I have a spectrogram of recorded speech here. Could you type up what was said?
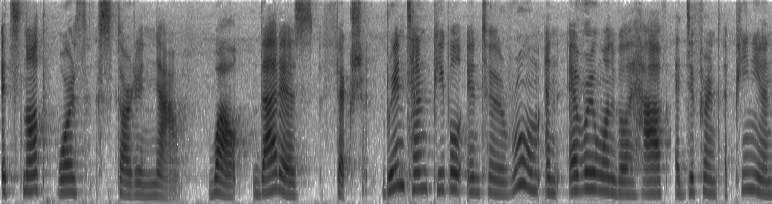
it's not worth starting now. Well, that is fiction. Bring 10 people into a room and everyone will have a different opinion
